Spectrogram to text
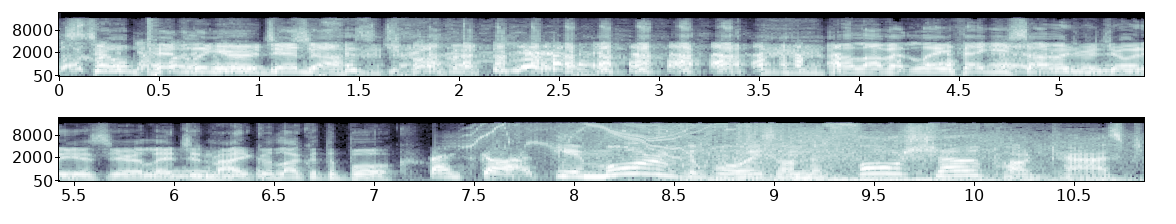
Still peddling her agenda. Just drop it. I love it. Leigh, thank you so much for joining us. You're a legend, mate. Good luck with the book. Thanks, guys. Hear more of the boys on the Full Show podcast.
